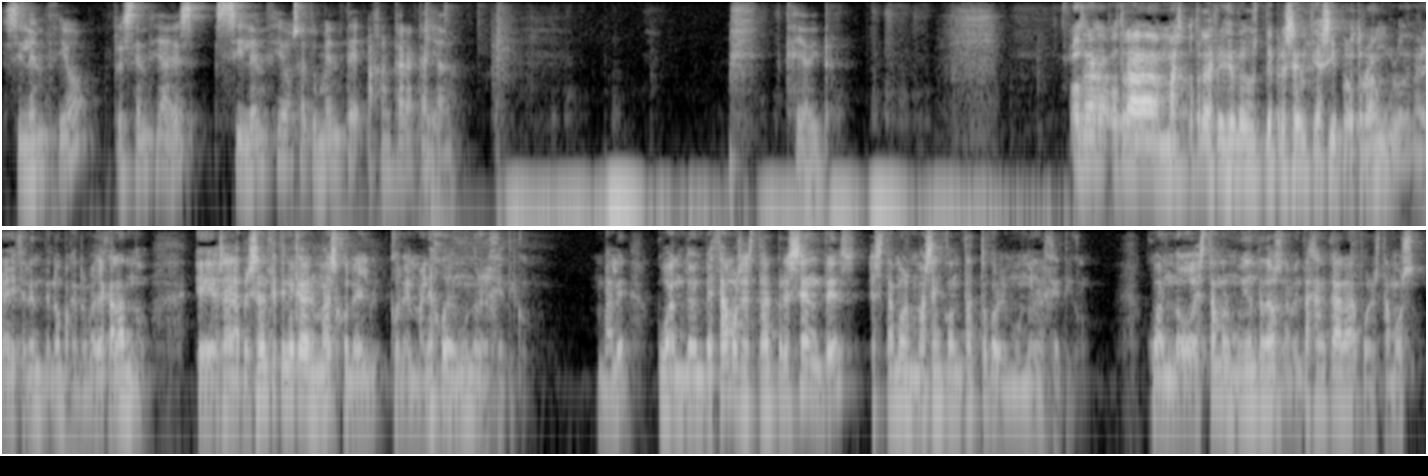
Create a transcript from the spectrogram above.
silencio Presencia es silencio, o sea, tu mente ajankara callada. Calladita. Otra, otra, más, otra definición de, presencia, sí, por otro ángulo, de manera diferente, ¿no? Para que nos vaya calando. Eh, o sea, la presencia tiene que ver más con el, con el manejo del mundo energético. ¿Vale? Cuando empezamos a estar presentes, estamos más en contacto con el mundo energético. Cuando estamos muy enredados en la mente ajankara, pues estamos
